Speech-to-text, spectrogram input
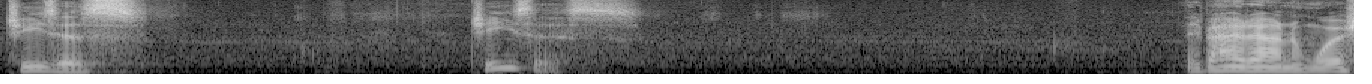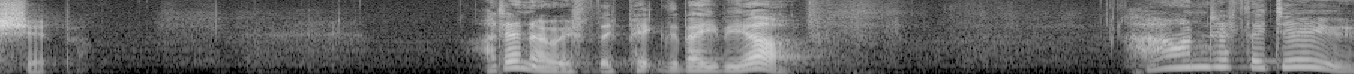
Jesus. Jesus. They bow down and worship. I don't know if they pick the baby up. I wonder if they do.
